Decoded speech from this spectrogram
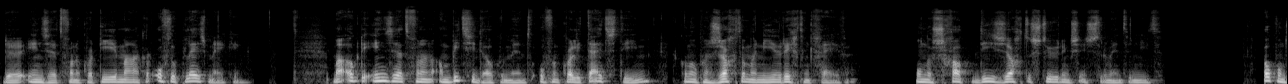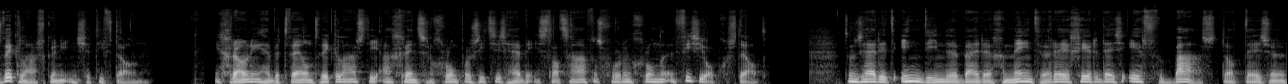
de inzet van een kwartiermaker of door placemaking. Maar ook de inzet van een ambitiedocument of een kwaliteitsteam kan op een zachte manier richting geven. Onderschat die zachte sturingsinstrumenten niet. Ook ontwikkelaars kunnen initiatief tonen. In Groningen hebben twee ontwikkelaars die aangrenzende grondposities hebben in stadshavens voor hun gronden een visie opgesteld. Toen zij dit indienden bij de gemeente, reageerde deze eerst verbaasd dat deze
